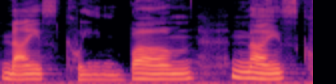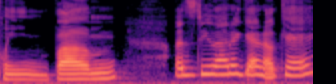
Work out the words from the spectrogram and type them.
Nice clean bum nice clean bum. Let's do that again, okay?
